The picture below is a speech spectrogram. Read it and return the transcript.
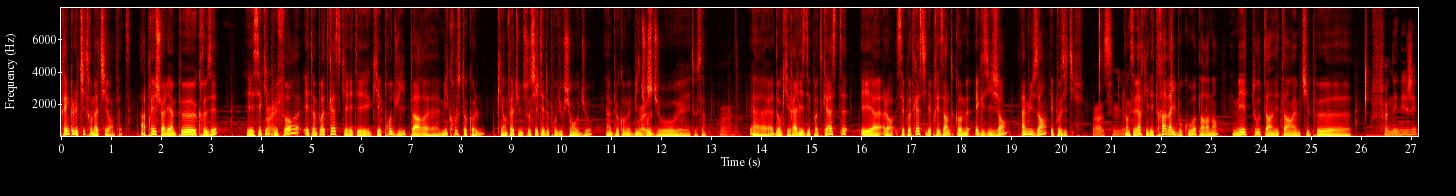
Rien que le titre m'attire, en fait. Après, je suis allé un peu creuser. Et C'est qui le Ouais. plus fort est un podcast qui, a été, qui est produit par euh, Micro Stockholm, qui est en fait une société de production audio, un peu comme Binge Ouais, Audio et tout ça. Ouais. Euh, donc il réalise des podcasts et alors ces podcasts il les présente comme exigeants, amusants et positifs. Ah. Donc ça veut dire qu'il les travaille beaucoup apparemment, mais tout en étant un petit peu euh, Fun et léger.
